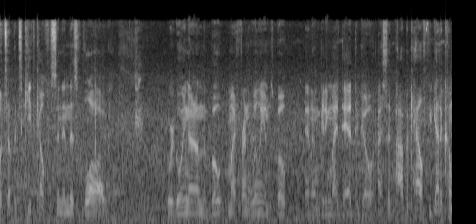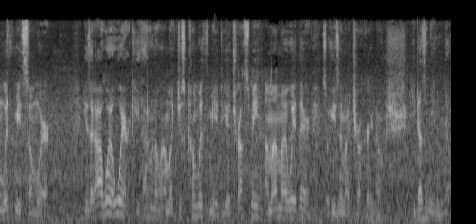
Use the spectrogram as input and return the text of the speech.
What's up, it's Keith Kalfas. In this vlog, we're going out on the boat, my friend William's boat, and I'm getting my dad to go. I said, Papa Kalf, you gotta come with me somewhere. He's like, oh, where, where, Keith? I don't know. I'm like, just come with me. Do you trust me? I'm on my way there. So he's in my truck right now. Shh, he doesn't even know.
